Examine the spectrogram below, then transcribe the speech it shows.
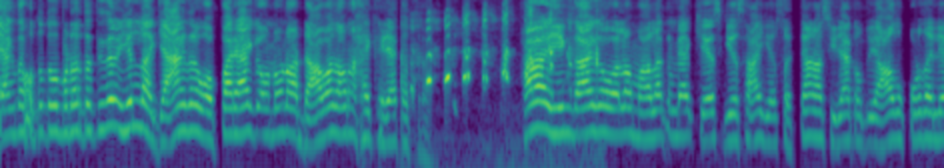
ಗ್ಯಾಂಗ್ದಾಗ ಹೊತ್ತ ತಗೊಂಡ್ ಬಡದಾಡ್ತಿದ್ರೆ ಇಲ್ಲ ಗ್ಯಾಂಗ್ದಾರ ಒಪ್ಪಾರಿ ಆಗಿ ನೋಡ ಡಾವಾದ ಅವ್ನ ಹಾಕಿ ಹಿಡಿಯಾಕತ್ರ. ಹಾ ಹಿಂಗಾಗಿ ಅವೆಲ್ಲ ಮಾಲಕನ ಮ್ಯಾಗ ಕೇಸ್ ಗೇಸ್ ಆಗಿ ಸತ್ಯಾನ ಸಿಡಿಯಾಕತ್ತು ಯಾವ್ದು ಕೊಡದಲ್ಲಿ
